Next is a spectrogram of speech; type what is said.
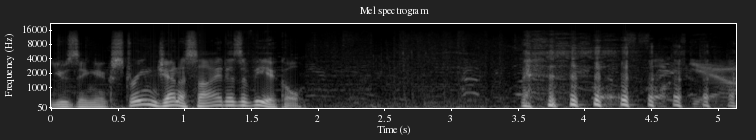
Using extreme genocide as a vehicle. Fuck yeah.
